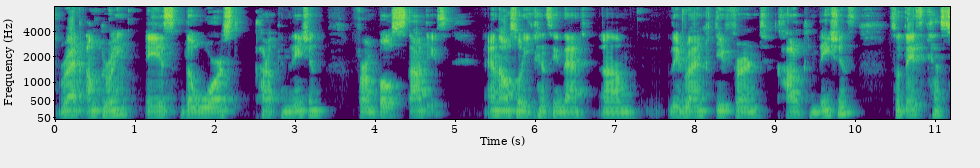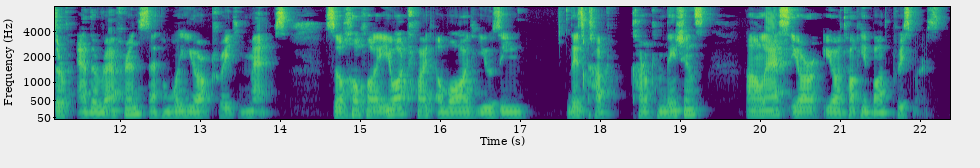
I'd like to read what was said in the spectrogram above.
red on green is the worst color combination from both studies. And also you can see that um, they rank different color combinations. So this can serve as a reference that when you're creating maps. So hopefully you will try to avoid using these color combinations unless you're you're talking about Christmas.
